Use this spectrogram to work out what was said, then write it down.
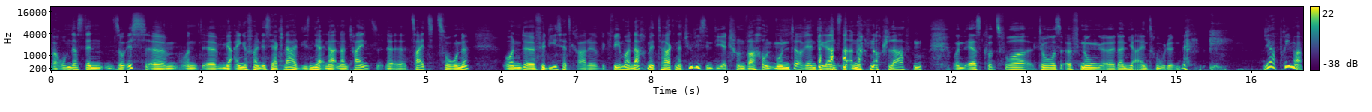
warum das denn so ist. Ähm, und äh, mir eingefallen ist ja klar, die sind ja in einer anderen Tein äh, Zeitzone und äh, für die ist jetzt gerade bequemer Nachmittag. Natürlich sind die jetzt schon wach und munter, während die ganzen anderen noch schlafen und erst kurz vor Tores Öffnung äh, dann hier eintrudeln. Ja, prima.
